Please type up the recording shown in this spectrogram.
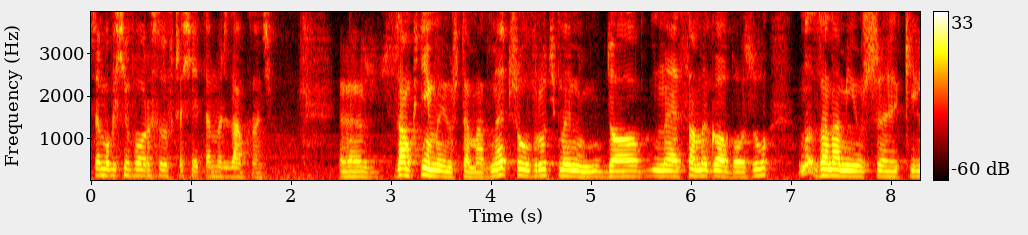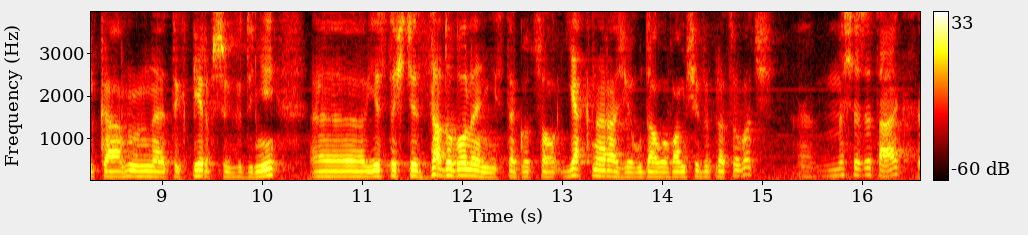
że mogliśmy po prostu wcześniej ten mecz zamknąć. E, Zamknijmy już temat meczu, wróćmy do samego obozu. No, za nami już kilka mm, tych pierwszych dni. Jesteście zadowoleni z tego, co jak na razie udało Wam się wypracować? Myślę, że tak.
